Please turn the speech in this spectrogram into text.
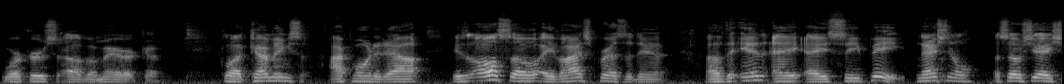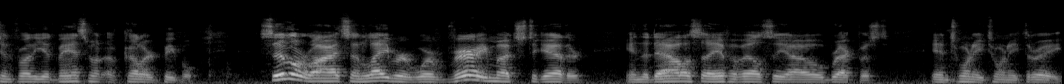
Workers of America. Claude Cummings, I pointed out, is also a vice president of the NAACP, National Association for the Advancement of Colored People. Civil rights and labor were very much together in the Dallas AFL CIO breakfast in 2023.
